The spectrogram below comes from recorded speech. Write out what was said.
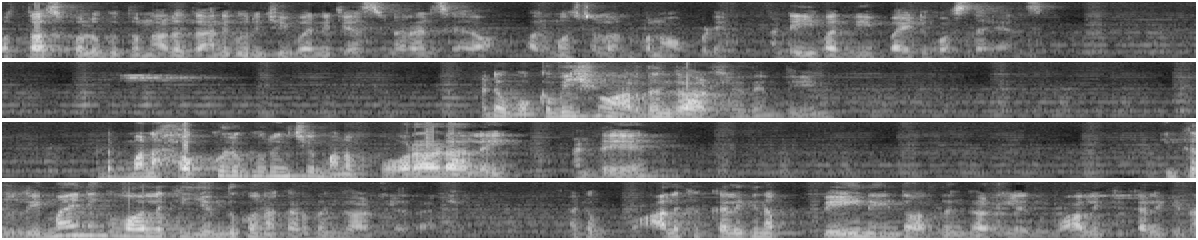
ఒత్తాసు పలుకుతున్నారు. దాని గురించి ఇవన్నీ చేస్తున్నారని ఆల్మోస్ట్ అలా అనుకున్నాం అప్పుడే. అంటే ఇవన్నీ బయటకు వస్తాయని అంటే ఒక విషయం అర్థం కావట్లేదండి. అంటే మన హక్కుల గురించి మనం పోరాడాలి అంటే ఇంకా రిమైనింగ్ వాళ్ళకి ఎందుకో నాకు అర్థం కావట్లేదు యాక్చువల్లీ అంటే వాళ్ళకి కలిగిన పెయిన్ ఏంటో అర్థం కావట్లేదు. వాళ్ళకి కలిగిన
